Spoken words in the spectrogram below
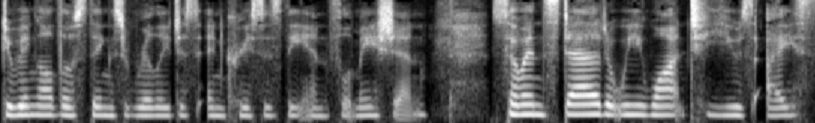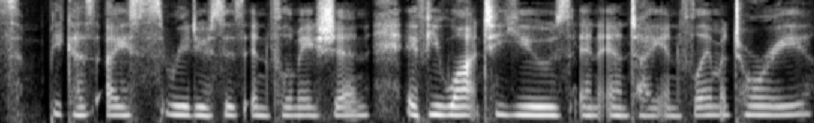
doing all those things really just increases the inflammation. So instead, we want to use ice because ice reduces inflammation. If you want to use an anti inflammatory,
